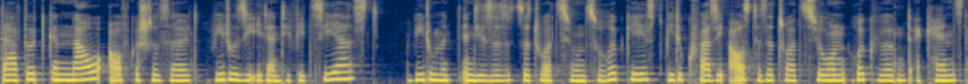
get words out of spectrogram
Da wird genau aufgeschlüsselt, wie du sie identifizierst, wie du mit in diese Situation zurückgehst, wie du quasi aus der Situation rückwirkend erkennst,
